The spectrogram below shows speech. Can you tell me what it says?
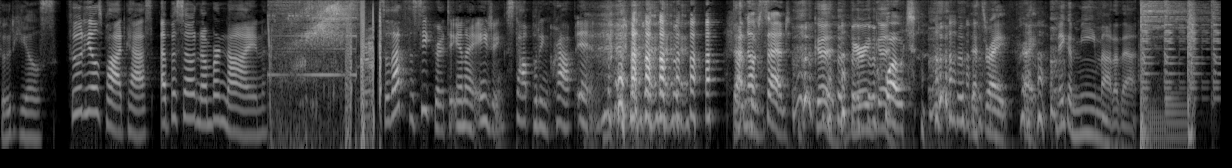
Food Heals. Food Heals Podcast, episode number nine. So that's the secret to anti aging. Stop putting crap in. Enough said. Good, very good. Quote. That's right, right. Make a meme out of that.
